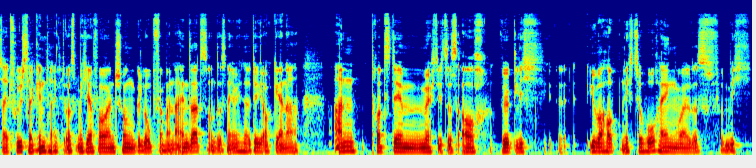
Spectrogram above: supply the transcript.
Seit frühester Kindheit. Du hast mich ja vorhin schon gelobt für meinen Einsatz und das nehme ich natürlich auch gerne an. Trotzdem möchte ich das auch wirklich äh, überhaupt nicht zu hoch hängen, weil das für mich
